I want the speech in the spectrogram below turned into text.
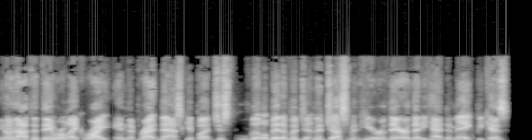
you know not that they were like right in the breadbasket, but just a little bit of a, an adjustment here or there that he had to make because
